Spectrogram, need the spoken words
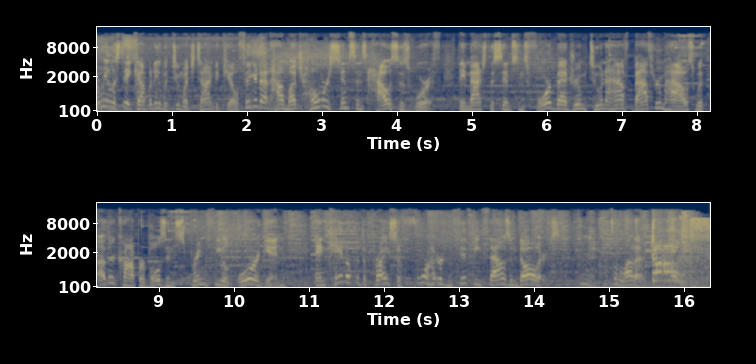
A real estate company with too much time to kill figured out how much Homer Simpson's house is worth. They matched the Simpsons' four bedroom, two and a half bathroom house with other comparables in Springfield, Oregon, and came up with a price of $450,000. Hmm, that's a lot of. Don't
